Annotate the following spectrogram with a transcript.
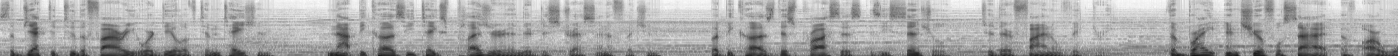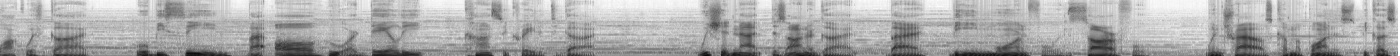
subjected to the fiery ordeal of temptation, not because he takes pleasure in their distress and affliction, but because this process is essential to their final victory. The bright and cheerful side of our walk with God will be seen by all who are daily consecrated to God. We should not dishonor God by being mournful and sorrowful when trials come upon us because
